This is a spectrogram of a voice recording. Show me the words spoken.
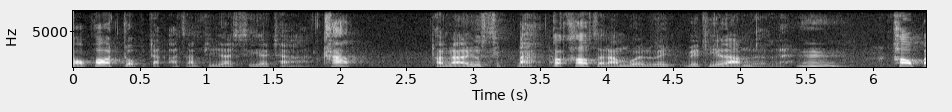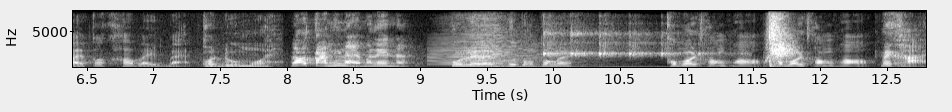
อพ่อจบจากอาสามศิลาศรีราชาครับตอนนั้นอายุ 18 ก็เข้าสนามมวยเวทีรามเนินเลยอืมเข้าไปก็เข้าไปแบบคนดูมวย แล้วเอาตังค์ที่ไหนมาเล่นนะพูดเลยพูดตรงๆเลยขโมยทองพ่อขโมยทองพ่อไปขาย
